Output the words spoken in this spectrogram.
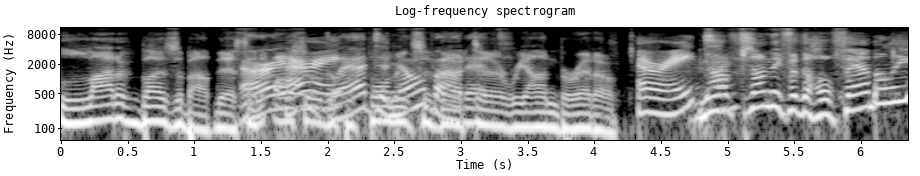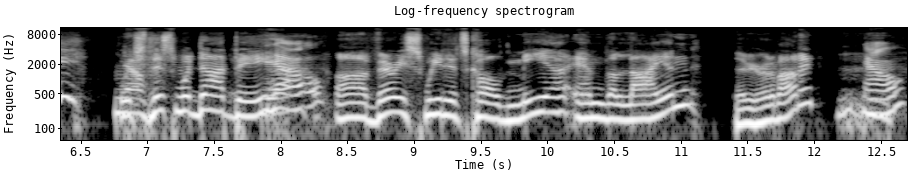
A lot of buzz about this. All and right, also all right. Glad to know about of it. Uh, Rhianne Barreto. All right. Now, something for the whole family, which No. this would not be. No. Uh, very sweet. It's called Mia and the Lion. Have you heard about it? No.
